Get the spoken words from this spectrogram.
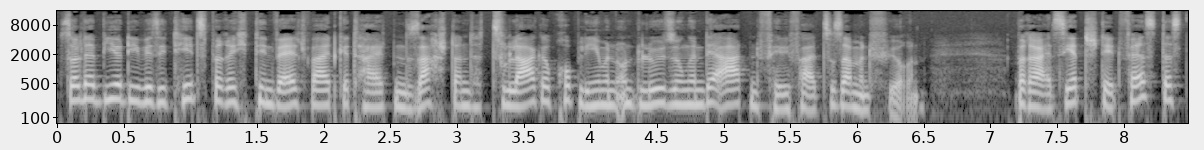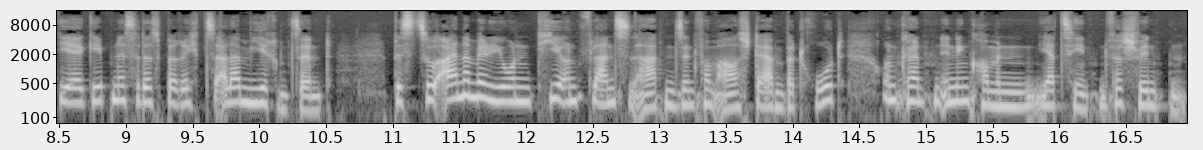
soll der Biodiversitätsbericht den weltweit geteilten Sachstand zu Lageproblemen und Lösungen der Artenvielfalt zusammenführen. Bereits jetzt steht fest, dass die Ergebnisse des Berichts alarmierend sind. Bis zu einer Million Tier- und Pflanzenarten sind vom Aussterben bedroht und könnten in den kommenden Jahrzehnten verschwinden.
